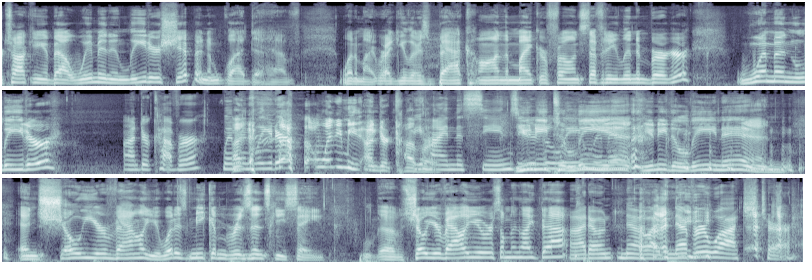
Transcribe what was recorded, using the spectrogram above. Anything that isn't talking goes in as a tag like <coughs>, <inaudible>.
we're talking about women in leadership, and I'm glad to have one of my regulars back on the microphone, Stephanie Lindenberger, women leader. Undercover women leader. <laughs> what do you mean undercover? Behind the scenes. You need to lean women- in. You need to lean <laughs> in and show your value. What does Mika Brzezinski say? Uh, show your value or something like that. I don't know. I've never <laughs> watched her.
